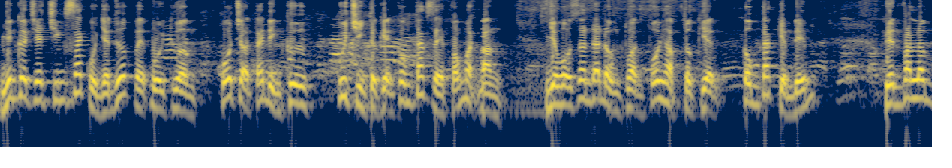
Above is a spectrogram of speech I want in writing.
những cơ chế chính sách của nhà nước về bồi thường, hỗ trợ tái định cư, quy trình thực hiện công tác giải phóng mặt bằng. Nhiều hộ dân đã đồng thuận phối hợp thực hiện công tác kiểm đếm. Huyện Văn Lâm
